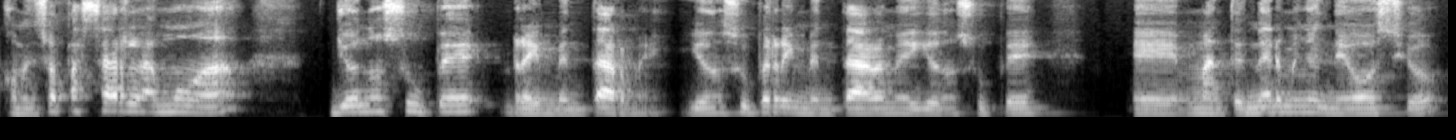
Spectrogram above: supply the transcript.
comenzó a pasar la moda, yo no supe reinventarme. Yo no supe reinventarme, yo no supe eh, mantenerme en el negocio,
